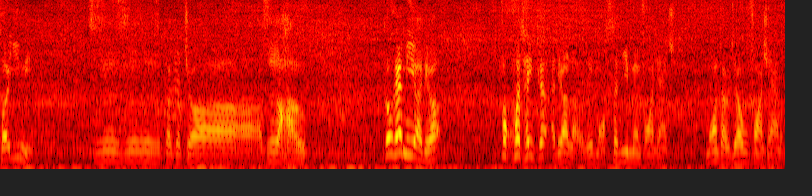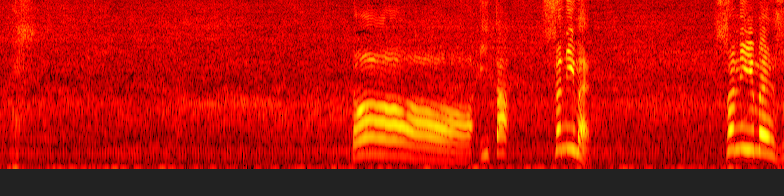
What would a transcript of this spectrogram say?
靠一面，是是搿个叫是后，搿开面一条不扩推个一条路是往十里门方向去，往头桥湖方向了。到一搭十里门，十里门是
